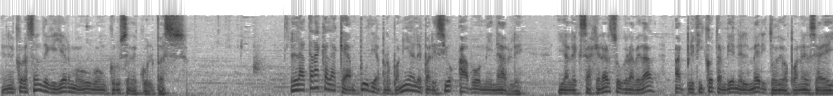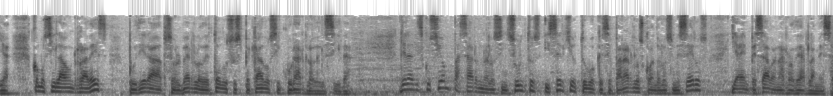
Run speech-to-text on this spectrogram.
En el corazón de Guillermo hubo un cruce de culpas. La trácala que Ampudia proponía le pareció abominable y al exagerar su gravedad amplificó también el mérito de oponerse a ella, como si la honradez pudiera absolverlo de todos sus pecados y curarlo del SIDA. De la discusión pasaron a los insultos y Sergio tuvo que separarlos cuando los meseros ya empezaban a rodear la mesa.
